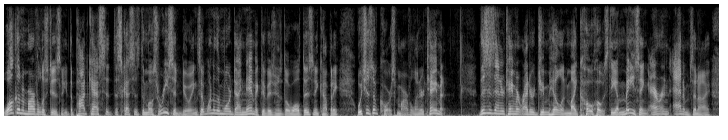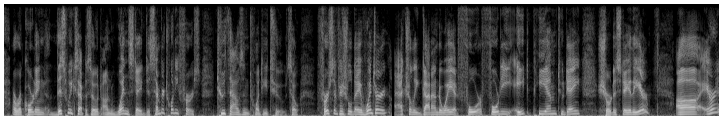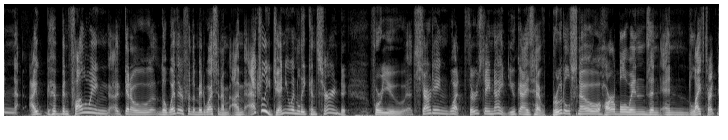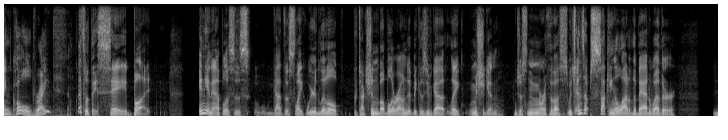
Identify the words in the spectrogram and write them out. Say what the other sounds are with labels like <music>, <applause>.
Welcome to Marvelous Disney, the podcast that discusses the most recent doings at one of the more dynamic divisions of the Walt Disney Company, which is, of course, Marvel Entertainment. This is entertainment writer Jim Hill, and my co host, the amazing Aaron Adams, and I are recording this week's episode on Wednesday, December 21st, 2022. So, first official day of winter actually got underway at 4:48 p.m. today, shortest day of the year. Uh, Aaron, I have been following, uh, you know, the weather for the Midwest, and I'm I'm actually genuinely concerned for you. Starting what Thursday night, you guys have brutal snow, horrible winds, and and life threatening cold, right? That's what they say, but Indianapolis has got this like weird little protection bubble around it because you've got Lake Michigan just north of us, which ends up sucking a lot of the bad weather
